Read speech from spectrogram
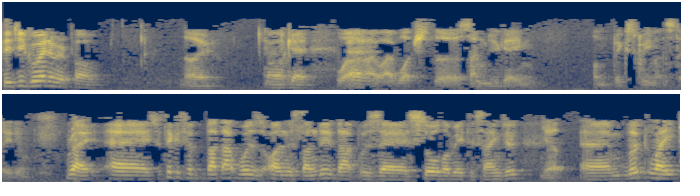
Did you go anywhere, Paul? No. Okay. Well, Uh, I, I watched the Sangju game on big screen at the stadium. right. Uh, so tickets for that that was on the Sunday. That was uh, Seoul away to Sangju. Yep. Um, looked like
